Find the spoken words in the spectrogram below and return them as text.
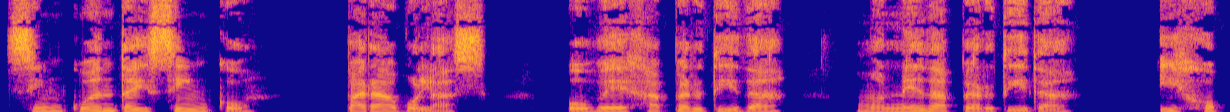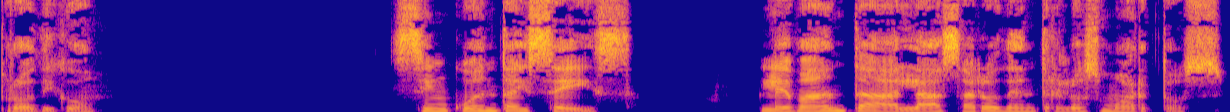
55 parábolas, oveja perdida, moneda perdida, hijo pródigo. 56. Levanta a Lázaro de entre los muertos.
